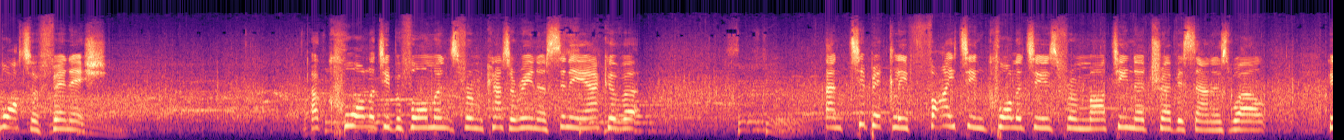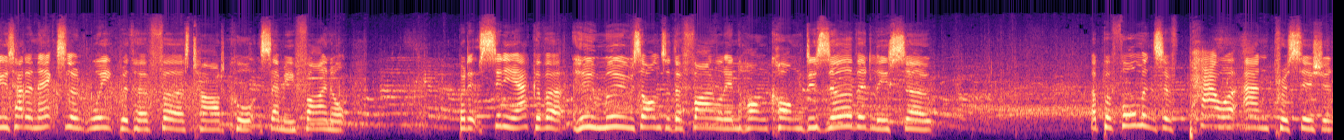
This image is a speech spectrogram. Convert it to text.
What a finish. A quality performance from Katerina Siniakova. And typically fighting qualities from Martina Trevisan as well, who's had an excellent week with her first hardcourt semi-final. But it's Siniakova who moves on to the final in Hong Kong, deservedly so. A performance of power and precision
